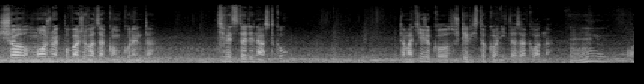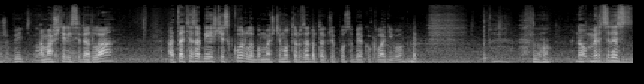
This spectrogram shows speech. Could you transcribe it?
čo môžeme považovať za konkurenta? 911? Tam má tiež okolo 400 koní tá základná. Hm, môže byť. No, A má 4 Tak- sedadlá. A tá ťa zabije ešte skôr, lebo má ešte motor vzadu, takže pôsobí ako kladivo. No. No, Mercedes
